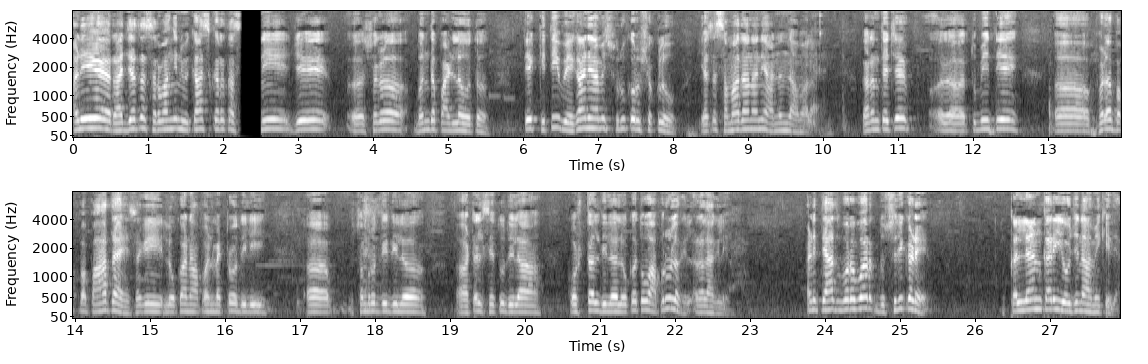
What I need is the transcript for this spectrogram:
आणि राज्याचा सर्वांगीण विकास करत असताना जे सगळं बंद पाडलं होतं ते किती वेगाने आम्ही सुरू करू शकलो याचं समाधान आणि आनंद आम्हाला आहे. कारण त्याचे तुम्ही ते फळं प- आहे सगळी लोकांना आपण मेट्रो दिली समृद्धी दिलं अटल सेतू दिला कोस्टल दिलं लोक तो वापरू लागले. आणि त्याचबरोबर दुसरीकडे कल्याणकारी योजना आम्ही केल्या.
